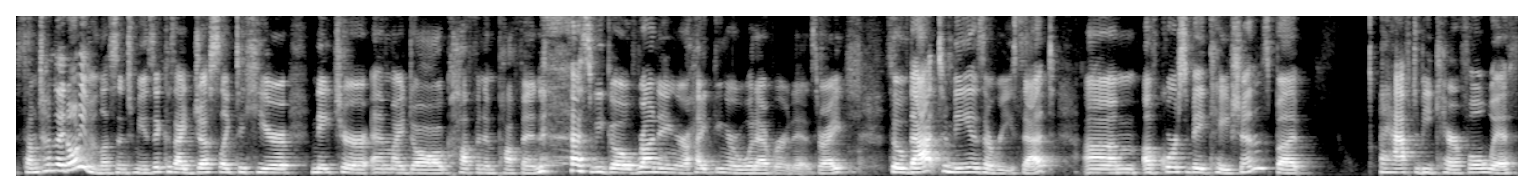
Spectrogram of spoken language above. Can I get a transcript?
sometimes I don't even listen to music because I just like to hear nature and my dog huffing and puffing as we go running or hiking or whatever it is, right? So that to me is a reset. Um, of course, vacations, but I have to be careful with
